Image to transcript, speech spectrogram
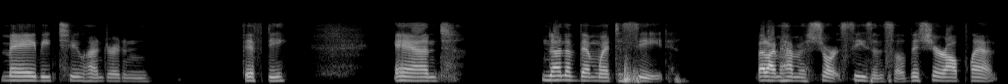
maybe 250. And none of them went to seed. But I'm having a short season. So this year I'll plant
